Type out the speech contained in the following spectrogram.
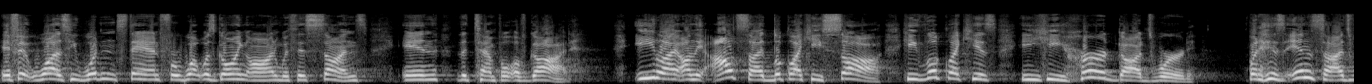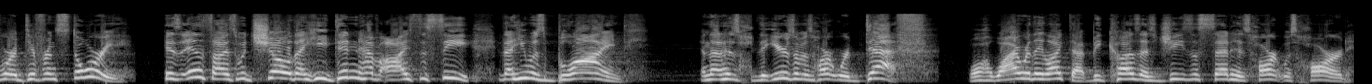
If it was, he wouldn't stand for what was going on with his sons in the temple of God. Eli on the outside looked like he saw. He looked like his, he, he heard God's word. But his insides were a different story. His insides would show that he didn't have eyes to see, that he was blind, and that his, the ears of his heart were deaf. Well, why were they like that? Because, as Jesus said, his heart was hard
